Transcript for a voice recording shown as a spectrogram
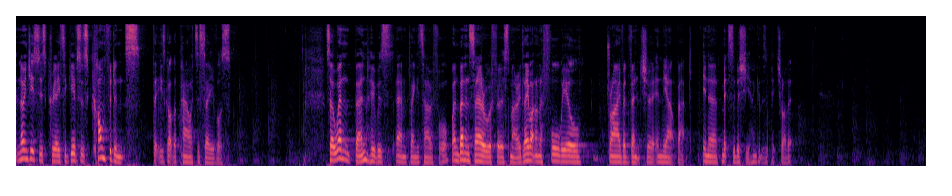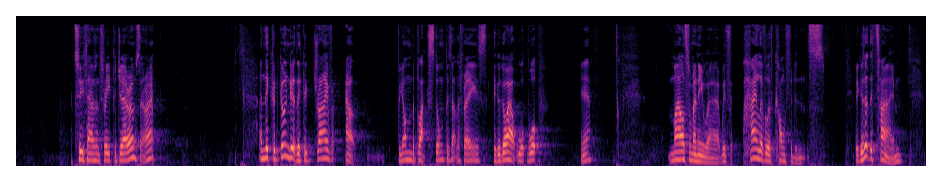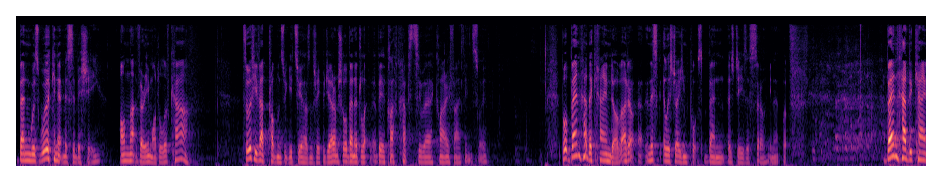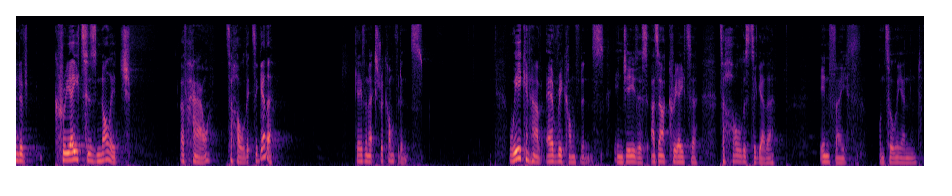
knowing Jesus is creator gives us confidence that he's got the power to save us. So when Ben, who was um, playing guitar before, when Ben and Sarah were first married, they went on a four-wheel drive adventure in the outback in a Mitsubishi. I think there's a picture of it. A 2003 Pajero, is that right? And they could go and do it. They could drive out beyond the black stump, is that the phrase? They could go out whoop whoop, yeah? Miles from anywhere with high level of confidence. Because at the time, Ben was working at Mitsubishi on that very model of car. So if you've had problems with your 2003 Pajero, I'm sure Ben would be happy to uh, clarify things for you. But Ben had a kind of, I don't, and this illustration puts Ben as Jesus, so, you know, but Ben had a kind of creator's knowledge of how to hold it together. Gave them extra confidence. We can have every confidence in Jesus as our creator to hold us together in faith until the end.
